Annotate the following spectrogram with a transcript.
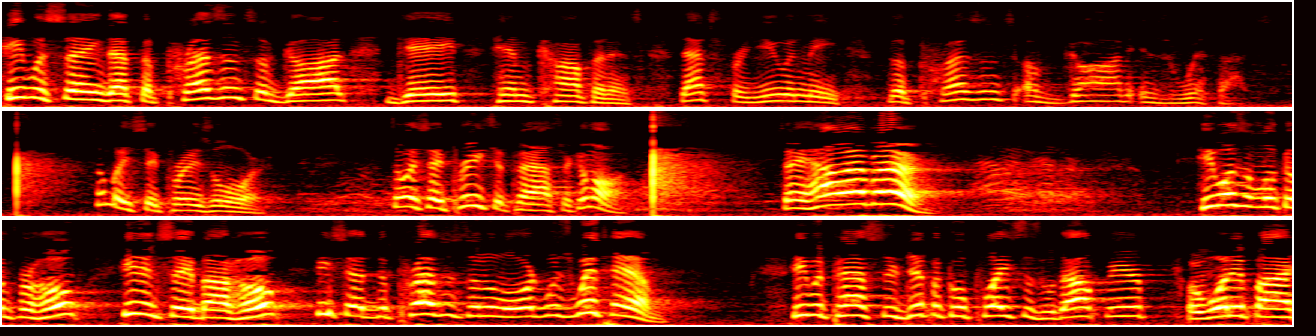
He was saying that the presence of God gave him confidence. That's for you and me. The presence of God is with us. Somebody say, Praise the Lord. Somebody say, Preach it, Pastor. Come on. Say, however. He wasn't looking for hope. He didn't say about hope. He said the presence of the Lord was with him. He would pass through difficult places without fear. Or what if I,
